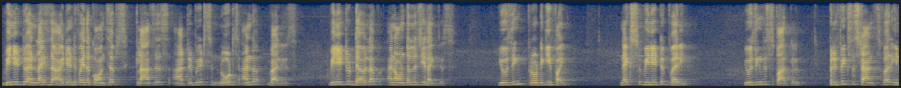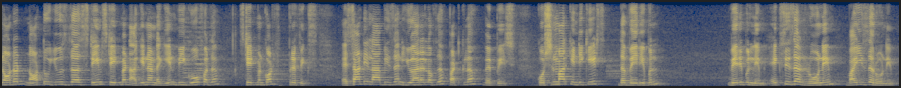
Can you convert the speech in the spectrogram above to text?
We need to analyze the identify the concepts, classes, attributes, nodes and values. We need to develop an ontology like this using Protegify. Next, we need to query using the SPARQL. Prefix stands for in order not to use the same statement again and again, we go for the statement called prefix. SRD lab is an URL of the particular web page. Question mark indicates the variable variable name. X is a row name, Y is a row name.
